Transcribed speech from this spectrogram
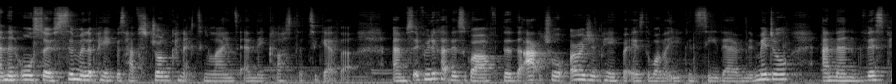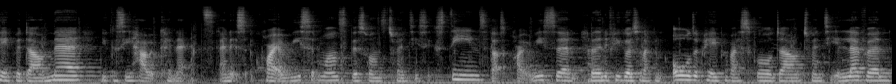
And then also similar papers have strong connecting lines and they cluster together. Um, so if we look at this graph, the, the actual origin paper is the one that you can see there in the middle. And then this paper down there, you can see how it connects. And it's quite a recent one. So this one's 2016, so that's quite recent. But then if you go to like an older paper, if I scroll down 2011,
